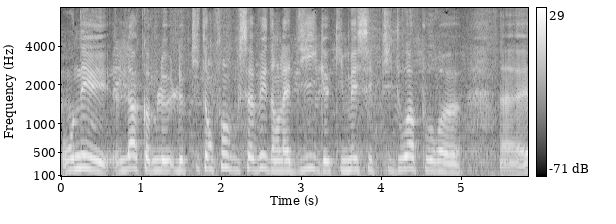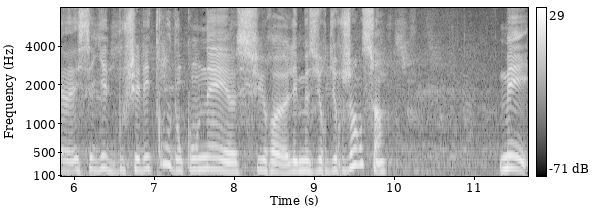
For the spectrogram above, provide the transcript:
on est là comme le, petit enfant, vous savez, dans la digue qui met ses petits doigts pour euh, euh, essayer de boucher les trous. Donc, on est sur les mesures d'urgence. Mais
